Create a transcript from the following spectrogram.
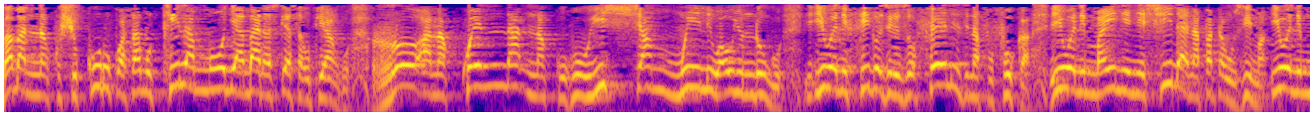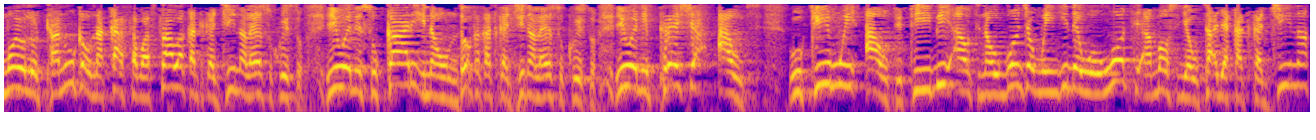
baba ninakushukuru kwa sababu kila mmoja ambaye anasikia sauti yangu roho anakwenda na kuhuisha mwili wa huyu ndugu. Iwe ni figo zilizofeli zinafufuka iwe ni maini yenye shida yanapata uzima. Iwe ni moyo uliotanuka unakaa sawasawa katika jina la yesu kristo. Iwe ni sukari inaondoka katika jina la yesu kristo. Iwe ni pressure out ukimwi out tb out na ugonjwa mwingine wowote ambao sijautaja katika jina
